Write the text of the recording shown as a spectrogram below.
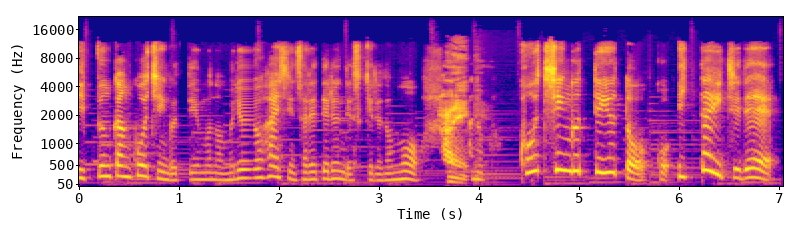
1分間コーチングっていうものを無料配信されてるんですけれども、はい。あの、コーチングっていうと、こう、1対1で、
